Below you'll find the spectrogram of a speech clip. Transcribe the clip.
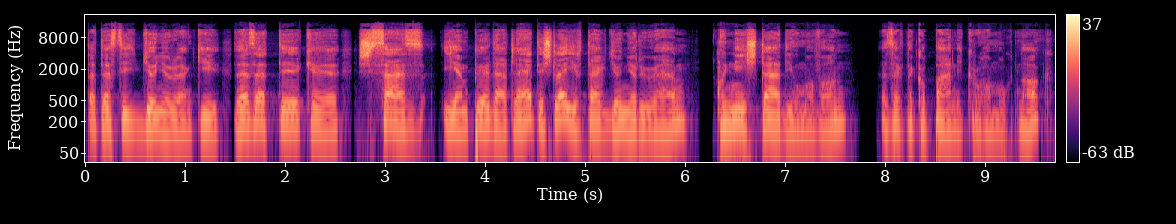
Tehát ezt így gyönyörűen kivezették, és száz ilyen példát lehet, és leírták gyönyörűen, hogy négy stádiuma van ezeknek a pánikrohamoknak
